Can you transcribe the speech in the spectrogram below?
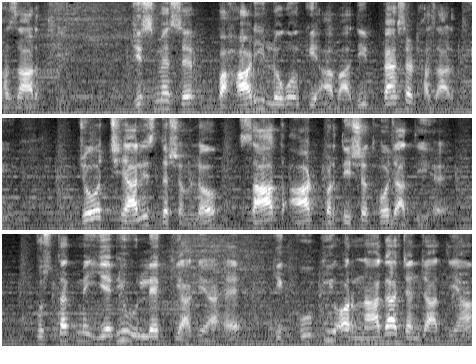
हज़ार थी, जिसमें से पहाड़ी लोगों की आबादी पैंसठ हज़ार थी, जो छियालीस दशमलव सात आठ प्रतिशत हो जाती है। पुस्तक में यह भी उल्लेख किया गया है कि कुकी और नागा जनजातियाँ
